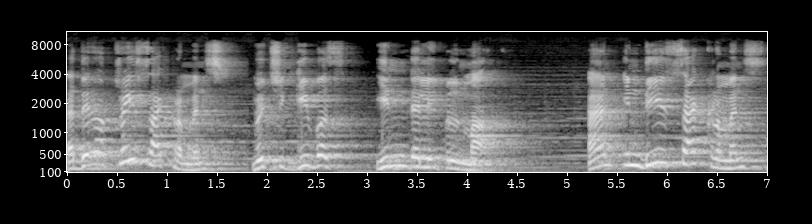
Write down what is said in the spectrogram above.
that there are three sacraments which give us indelible mark. And in these sacraments,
